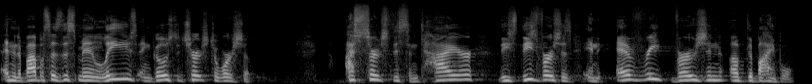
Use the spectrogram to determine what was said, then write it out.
And then the Bible says this man leaves and goes to church to worship. I searched this entire, these, these verses in every version of the Bible.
